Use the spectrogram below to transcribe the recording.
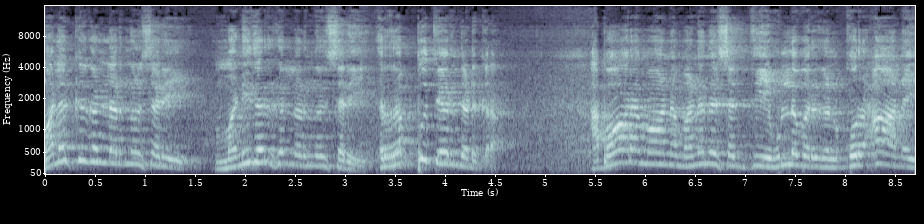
மலக்குகள்ல இருந்தும் சரி மனிதர்கள்ல இருந்தும் சரி ரப்பு தேர்ந்தெடுக்கிறான். அபாரமான மனன சக்தி உள்ளவர்கள் குர்ஆனை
